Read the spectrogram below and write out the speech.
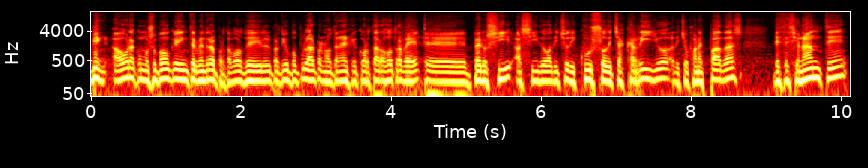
Bien, ahora como supongo que intervendrá el portavoz del Partido Popular para no tener que cortaros otra vez, eh, pero sí ha sido, ha dicho discurso de chascarrillo, ha dicho Juan Espadas, decepcionante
